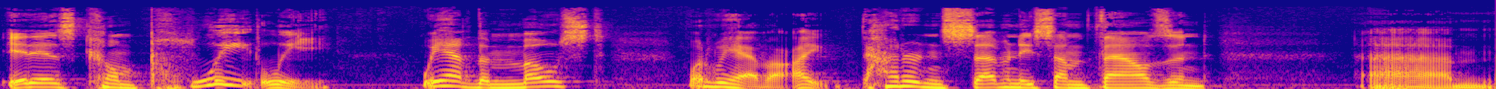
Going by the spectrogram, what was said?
It is completely, we have the most, what do we have? 170 some thousand um,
